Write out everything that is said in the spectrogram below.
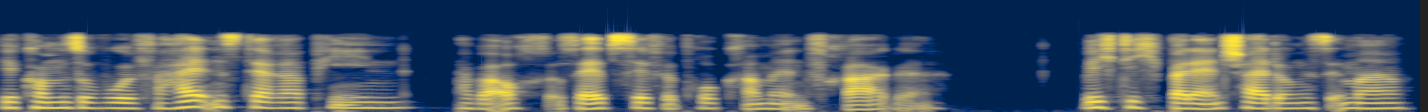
Hier kommen sowohl Verhaltenstherapien, aber auch Selbsthilfeprogramme in Frage. Wichtig bei der Entscheidung ist immer,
